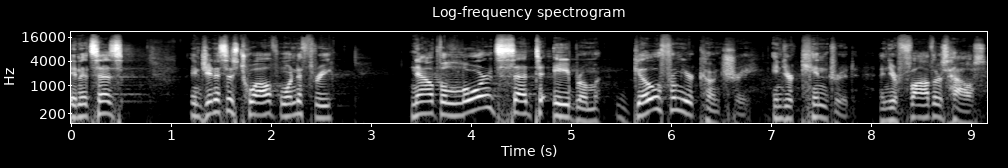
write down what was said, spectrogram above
And it says in Genesis 12, 1 to 3, Now the Lord said to Abram, Go from your country and your kindred and your father's house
